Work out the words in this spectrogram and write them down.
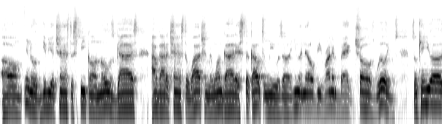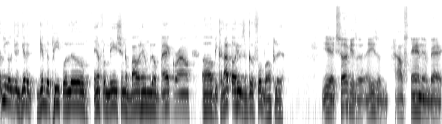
Um, you know, give you a chance to speak on those guys. I've got a chance to watch them, and one guy that stuck out to me was uh UNLV running back Charles Williams. So can you uh, you know, just get a give the people a little information about him, a little background, uh, because I thought he was a good football player. Yeah, Chuck is a he's an outstanding back.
